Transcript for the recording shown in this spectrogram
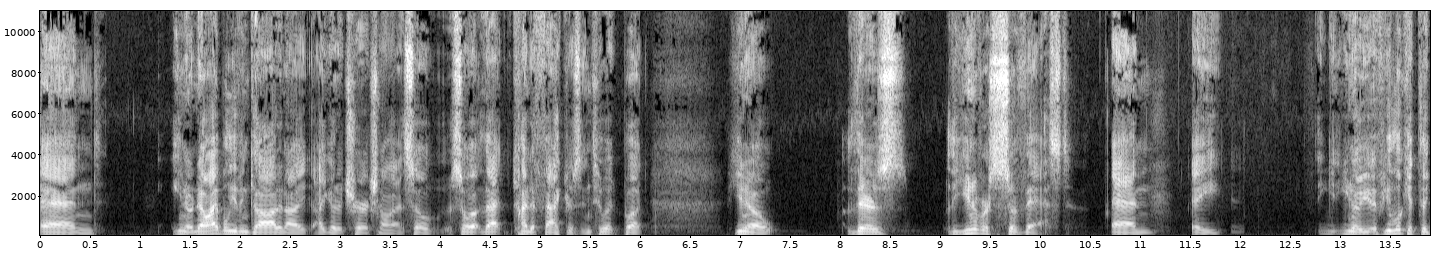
and you know now I believe in God and I I go to church and all that, so so that kind of factors into it, but you know there's the universe is so vast and a you know if you look at the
